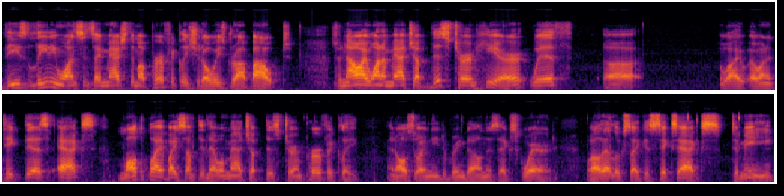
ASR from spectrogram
These leading ones, since I matched them up perfectly, should always drop out. So now I want to match up this term here with, uh, well, I, I want to take this x, multiply it by something that will match up this term perfectly. And also I need to bring down this x squared. Well, that looks like a 6x to me.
